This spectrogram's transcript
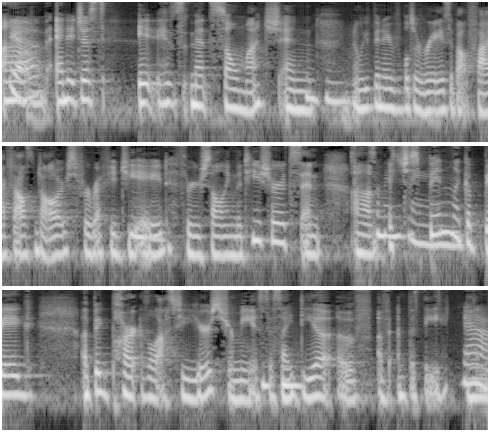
um, Yeah. and it just it has meant so much and Mm-hmm. you know, we've been able to raise about $5000 for refugee aid through selling the t-shirts and um, it's just been like a big a big part of the last few years for me is this idea of of empathy Mm-hmm. Yeah.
